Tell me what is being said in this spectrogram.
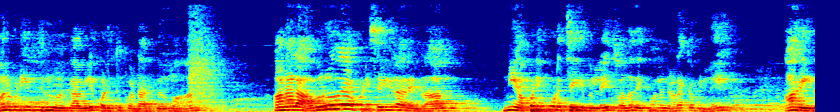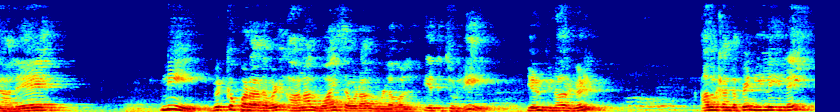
மறுபடியும் திருவிழாவிலே படுத்து கொண்டார் பெருமான். ஆனால் அவரே அப்படி செய்கிறார் என்றால் நீ அப்படி கூட செய்யவில்லை சொன்னதை போல நடக்கவில்லை. ஆகையினாலே நீ வெட்கப்படாதவள் ஆனால் வாய் சவடால் உள்ளவள் என்று சொல்லி எழுப்பினார்கள். அதற்கு அந்த பெண் இல்லை இல்லை.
